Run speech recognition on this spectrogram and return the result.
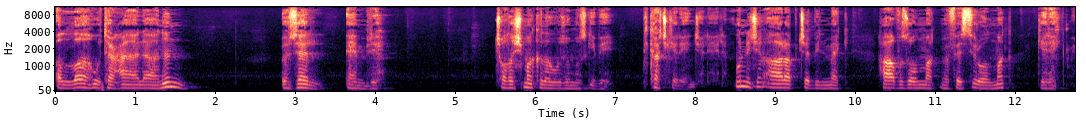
Allahu Teala'nın özel emri çalışma kılavuzumuz gibi birkaç kere inceleyelim. Bunun için Arapça bilmek, hafız olmak, müfessir olmak gerekmiyor.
